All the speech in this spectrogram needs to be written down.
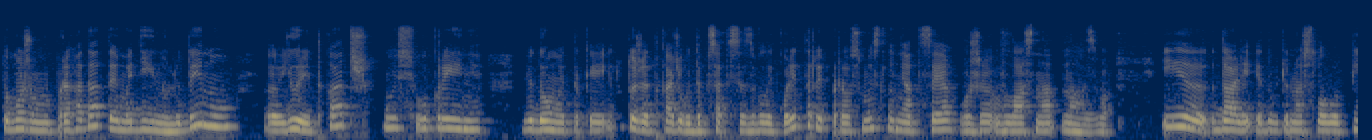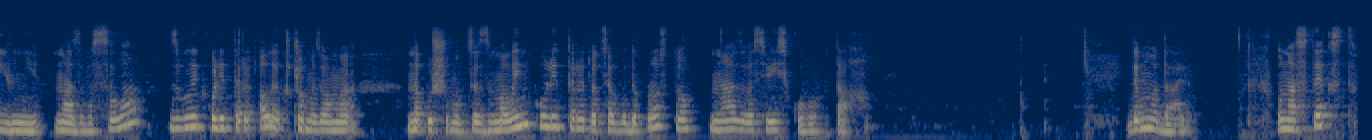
то можемо пригадати медійну людину е, Юрій Ткач, ось в Україні відомий такий. І тут уже ткач буде писатися з великої літери, переосмислення це вже власна назва. І далі йдуть у нас слово півні, назва села з великої літери, але якщо ми з вами напишемо це з маленької літери, то це буде просто назва свійського птаха. Йдемо далі. У нас текст,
